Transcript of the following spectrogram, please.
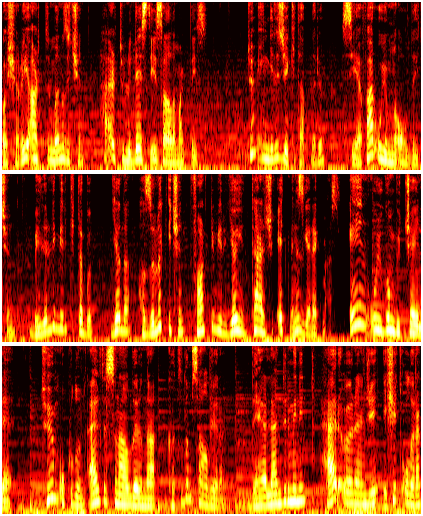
başarıyı arttırmanız için her türlü desteği sağlamaktayız. Tüm İngilizce kitapları CFR uyumlu olduğu için belirli bir kitabı ya da hazırlık için farklı bir yayın tercih etmeniz gerekmez. En uygun bütçeyle tüm okulun ELTA sınavlarına katılım sağlayarak değerlendirmenin her öğrenciye eşit olarak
